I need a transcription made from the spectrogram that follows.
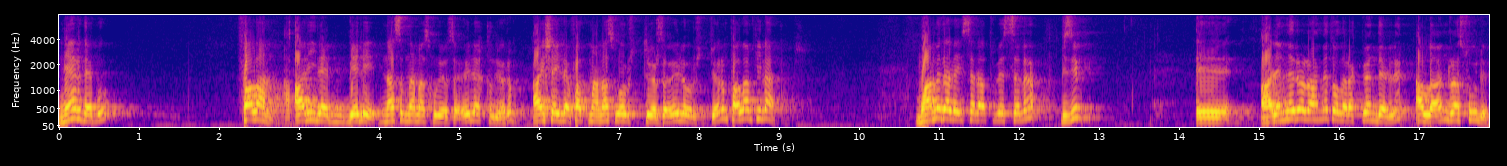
Nerede bu? Falan Ali ile Veli nasıl namaz kılıyorsa öyle kılıyorum. Ayşe ile Fatma nasıl oruç tutuyorsa öyle oruç tutuyorum falan filan. Muhammed Aleyhisselatü Vesselam bizim e, alemlere rahmet olarak gönderilen Allah'ın Resulü.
